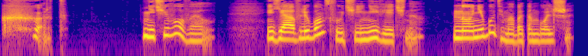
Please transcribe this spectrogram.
Кхарт. Ничего, Вэл. Я в любом случае не вечна. Но не будем об этом больше.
